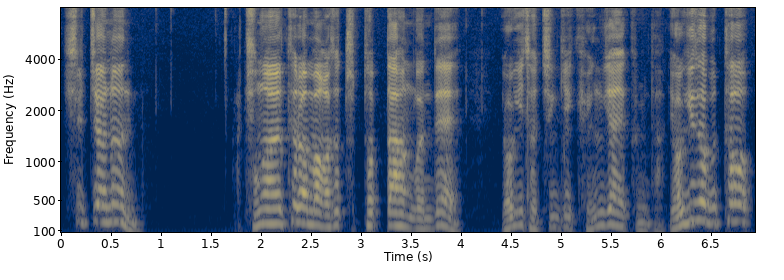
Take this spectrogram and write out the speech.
실전은 중앙을 틀어막아서 두텁다 한 건데 여기 젖힌 게 굉장히 큽니다. 여기서부터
